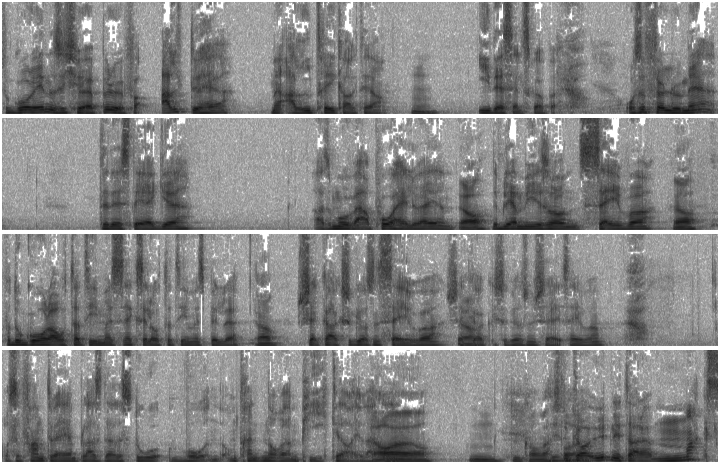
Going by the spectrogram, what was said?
Så går du inn og så kjøper du for alt du har med alle tre karakterene Mm. i det selskapet. Og så følger du med til det steget Altså må være på hele veien. Ja. Det blir mye sånn saver, Ja. for da går det åtte timer, seks eller åtte timer i spillet. Ja. Sjekke aksjekursen, save, sjekke aksjekursen, save. Og så fant jeg en plass der det sto omtrent når en pike da, i verden. Ja, ja, ja. Mm, du kan Hvis du klarer å utnytte det maks,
